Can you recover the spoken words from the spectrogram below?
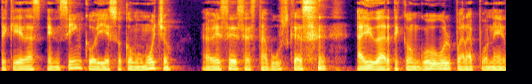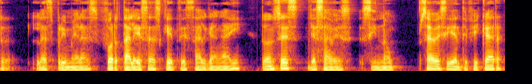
te quedas en cinco y eso como mucho. A veces hasta buscas ayudarte con Google para poner las primeras fortalezas que te salgan ahí. Entonces, ya sabes, si no sabes identificar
